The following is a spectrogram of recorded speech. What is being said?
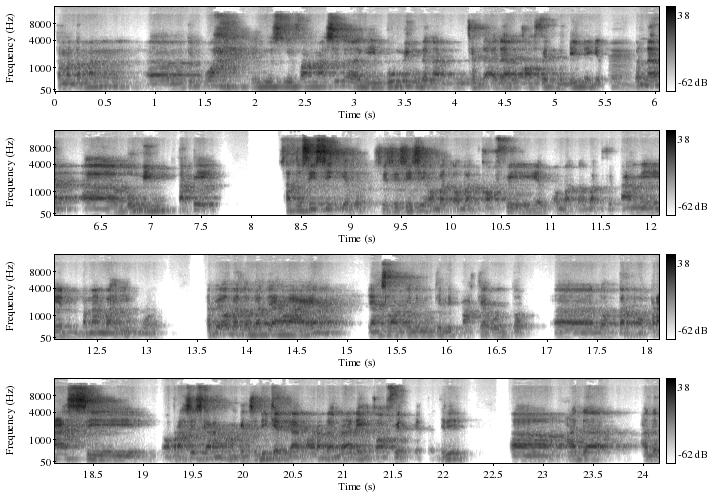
teman-teman uh, mungkin wah industri farmasi ini lagi booming dengan keadaan covid begini gitu hmm. benar uh, booming tapi satu sisi gitu sisi-sisi obat-obat covid obat-obat vitamin penambah imun tapi obat-obat yang lain yang selama ini mungkin dipakai untuk uh, dokter operasi. Operasi sekarang makin sedikit kan orang nggak berani covid gitu. Jadi uh, ada ada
